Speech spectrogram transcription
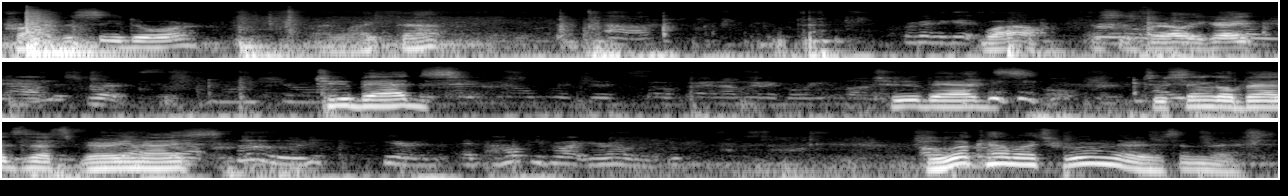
Privacy door. I like that. We're going to get Wow, this is really great. show you how this works. Two beds. Two beds. Two single beds. That's very nice. Here. I hope you brought your own. Look how much room there is in this.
